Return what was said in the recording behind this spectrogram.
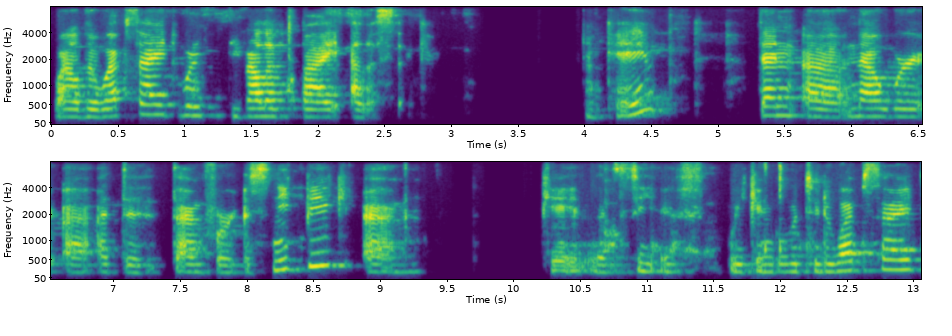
while the website was developed by LSTech. Okay, then uh, now we're uh, at the time for a sneak peek. Um, okay, let's see if we can go to the website.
